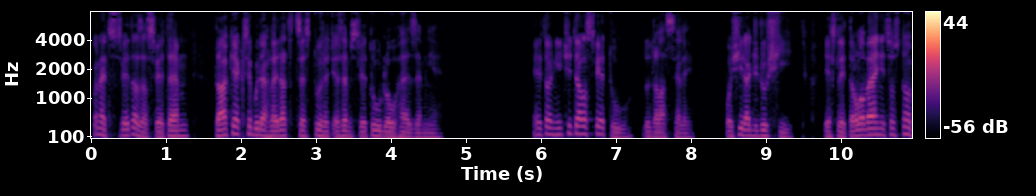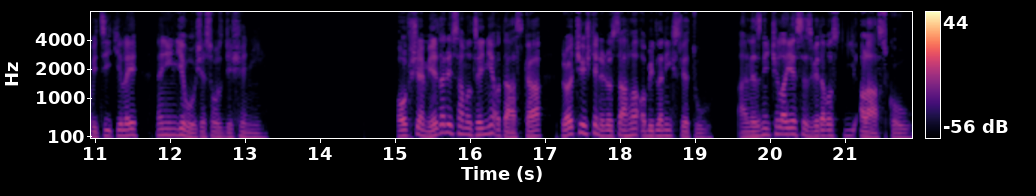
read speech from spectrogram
Konec světa za světem, tak jak se bude hledat cestu řetězem světů dlouhé země. Je to ničitel světů, dodala Sally. Pošírač duší. Jestli trolové něco z toho vycítili, není divu, že jsou zděšení. Ovšem je tady samozřejmě otázka, proč ještě nedosáhla obydlených světů a nezničila je se zvědavostí a láskou.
